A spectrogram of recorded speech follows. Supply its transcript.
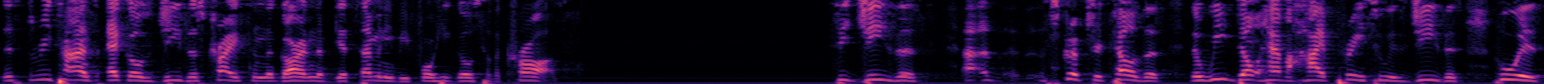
This three times echoes Jesus Christ in the Garden of Gethsemane before he goes to the cross. See, Jesus, uh, scripture tells us that we don't have a high priest who is Jesus, who is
